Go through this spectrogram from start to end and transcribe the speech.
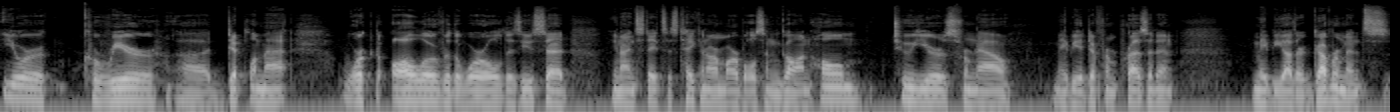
You're career uh, diplomat, worked all over the world. As you said, the United States has taken our marbles and gone home. Two years from now, maybe a different president, maybe other governments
